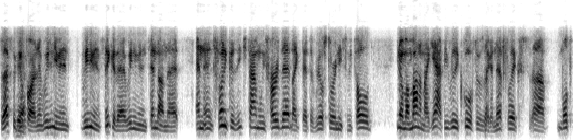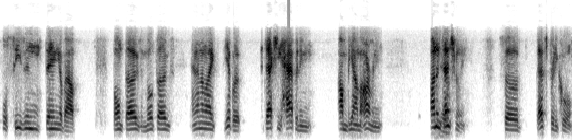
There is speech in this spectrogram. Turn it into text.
So that's the good Yeah. part, and we didn't even we didn't even think of that. We didn't even intend on that. And, and it's funny because each time we've heard that, like that, the real story needs to be told. You know, in my mind, I'm like, yeah, it'd be really cool if it was like a Netflix uh, multiple season thing about Bone Thugs and Mo Thugs. And then I'm like, yeah, but it's actually happening on Beyond the Harmony unintentionally. So that's pretty cool.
